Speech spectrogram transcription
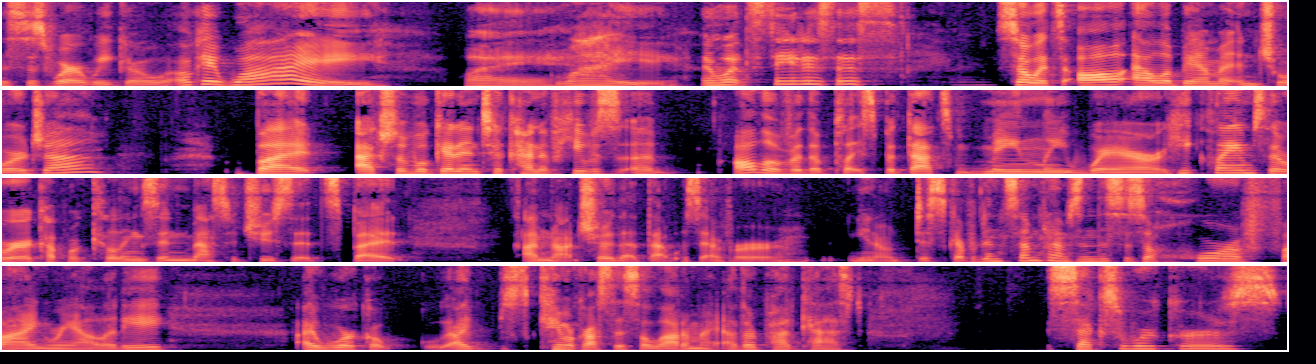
This is where we go. Okay, why? Why? Why? And what state is this? So it's all Alabama and Georgia, but actually, we'll get into kind of, he was uh, all over the place, but that's mainly where he claims there were a couple of killings in Massachusetts, but I'm not sure that that was ever, you know, discovered. And sometimes, and this is a horrifying reality. I work, I came across this a lot on my other podcast. Sex workers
